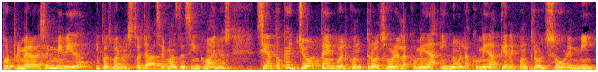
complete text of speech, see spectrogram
por primera vez en mi vida, y pues bueno, esto ya hace más de cinco años, Siento que yo tengo el control sobre la comida y no la comida tiene control sobre mí.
